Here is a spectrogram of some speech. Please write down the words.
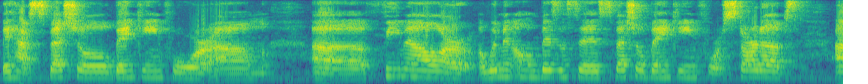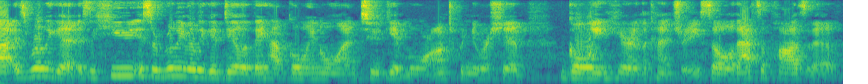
They have special banking for um, uh, female or women-owned businesses, special banking for startups. Uh, it's really good. It's a huge, it's a really, really good deal that they have going on to get more entrepreneurship going here in the country. So that's a positive.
